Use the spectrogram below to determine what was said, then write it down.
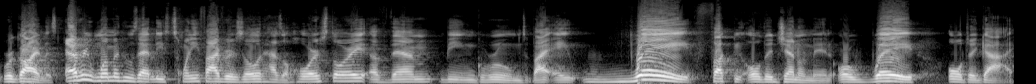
regardless, every woman who's at least 25 years old has a horror story of them being groomed by a way fucking older gentleman or way older guy.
